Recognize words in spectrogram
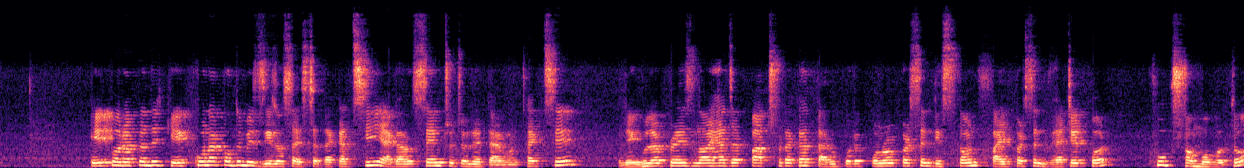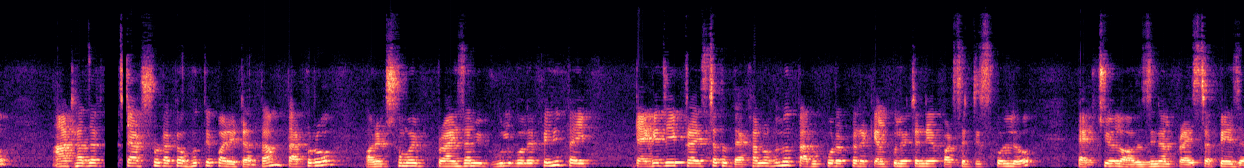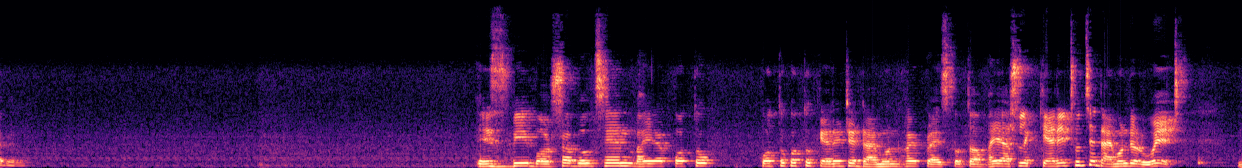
এরপর আপনাদেরকে কোনা কদমের জিরো সাইজটা দেখাচ্ছি। এগারো সেন্ট ওজনের ডায়মন্ড থাকছে। রেগুলার প্রাইস নয় হাজার পাঁচশো টাকা, তার উপরে পনেরো পার্সেন্ট ডিসকাউন্ট ফাইভ পার্সেন্ট ভ্যাটের পর খুব সম্ভবত আট হাজার চারশো টাকা হতে পারে এটার দাম। তারপরেও অনেক সময় প্রাইস আমি ভুল বলে ফেলি, তাই ট্যাগে যে প্রাইসটা তো দেখানো হলো, তার উপর আপনারা ক্যালকুলেটর নিয়ে পার্সেন্টেজ করলেও অ্যাকচুয়াল অরিজিনাল প্রাইসটা পেয়ে যাবেন। এসবি বর্ষা বলছেন, ভাইয়া, কত কত কত ক্যারেটের ডায়মন্ড হয় প্রাইস কত? ভাই আসলে ক্যারেট হচ্ছে ডায়মন্ডের ওয়েট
